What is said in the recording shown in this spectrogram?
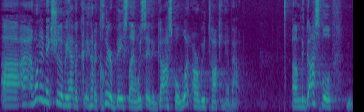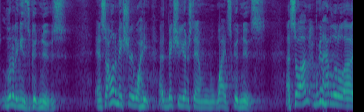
Uh, I, I wanted to make sure that we have a kind of a clear baseline. We say the gospel, what are we talking about? Um, the gospel literally means good news. And so I want to make sure why, uh, make sure you understand why it's good news. Uh, so I'm, we're going to have a little, uh,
